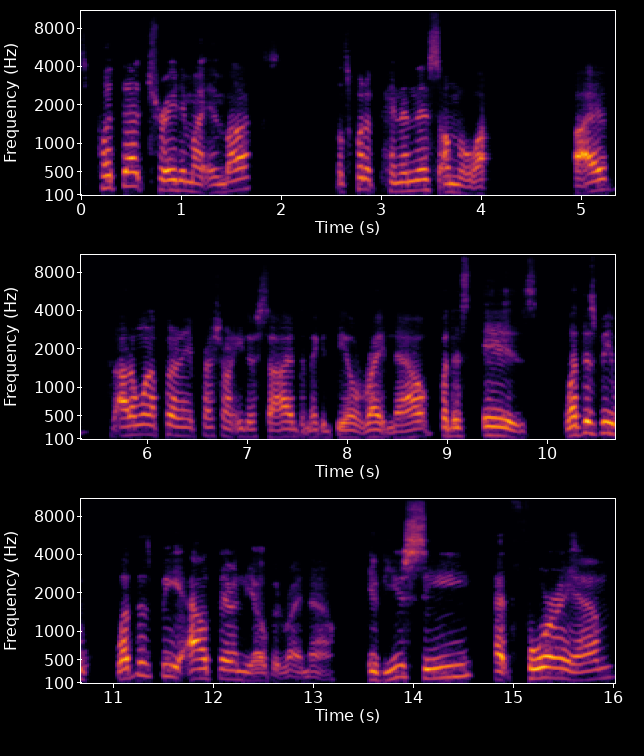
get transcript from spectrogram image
Let's put that trade in my inbox. Let's put a pin in this on the live. Because I don't want to put any pressure on either side to make a deal right now. But this is let this be let this be out there in the open right now. If you see at 4 a.m.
